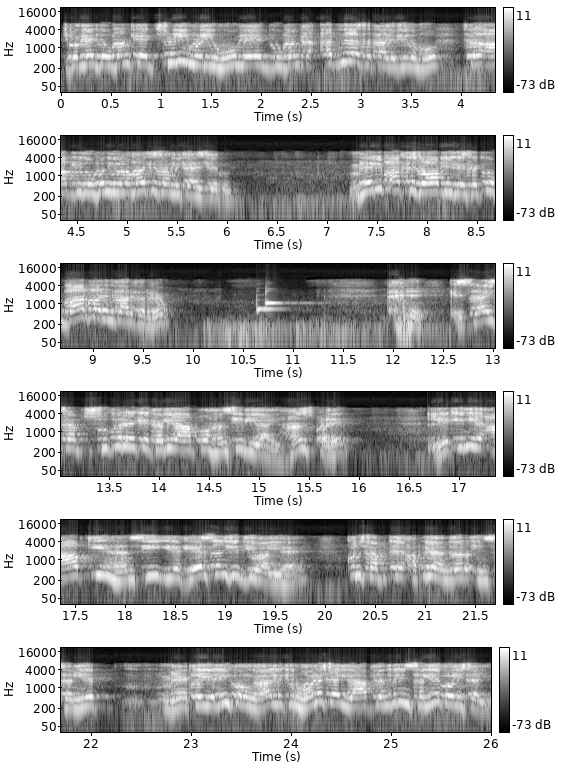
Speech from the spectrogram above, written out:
جو میں دیوبند کے ایک چڑی مڑی ہوں، میں ایک دیوبند کا ادنا سا طالب علم ہوں، تو آپ کی دیوبندی علماء کے سامنے کیا حیثیت ہوئی؟ میری بات کا جواب نہیں دے سکتے ہو بار بار انکار کر رہے ہو۔ اسرائی صاحب، شکر ہے کہ کبھی آپ کو ہنسی بھی آئی، ہنس پڑے۔ لیکن یہ آپ کی ہنسی، یہ غیر سنجیدگی والی ہے۔ کچھ اپنے اپنے اندر انسانیت، میں تو یہ نہیں کہوں گا، لیکن ہونا چاہیے، آپ کے اندر انسانیت ہونی چاہیے۔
